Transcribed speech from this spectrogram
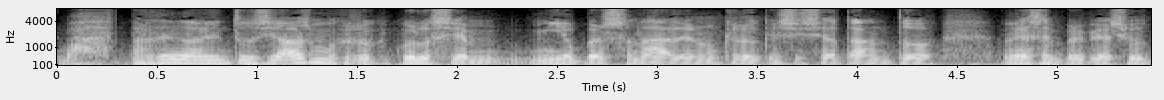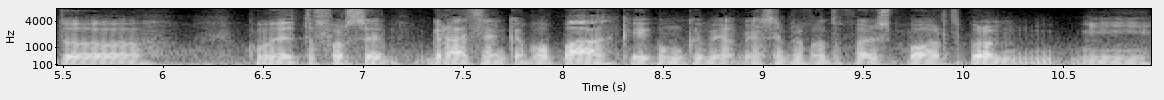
Bah, partendo dall'entusiasmo, credo che quello sia mio personale, non credo che ci sia tanto. A me è sempre piaciuto come ho detto, forse grazie anche a papà che comunque mi ha, mi ha sempre fatto fare sport, però mi,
